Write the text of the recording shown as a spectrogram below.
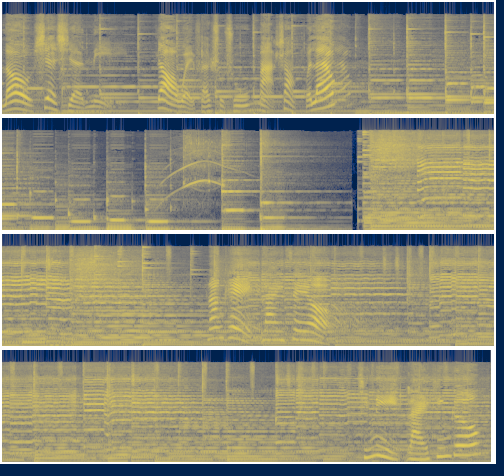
Hello，谢谢你，廖伟凡叔叔马上回来哦。让客来坐哦，请你来听歌哦。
